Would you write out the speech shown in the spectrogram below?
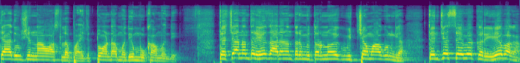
त्या दिवशी नाव असलं पाहिजे. तोंडामध्ये मुखामध्ये. त्याच्यानंतर हे झाल्यानंतर मित्रांनो एक विच्छा मागून घ्या. त्यांचे सेवेकरी हे बघा.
